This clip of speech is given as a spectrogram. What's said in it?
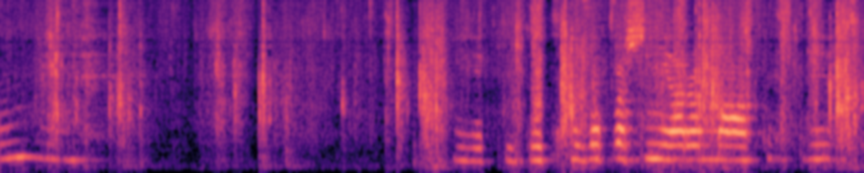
М. Які тут запашні аромати стоять.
